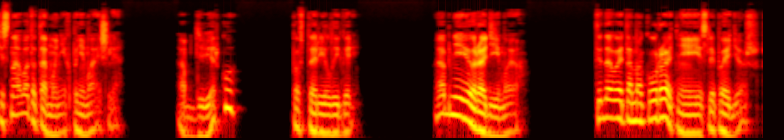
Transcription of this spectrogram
Тесновато там у них, понимаешь ли». «Об дверку?» — повторил Игорь. «Об нее, родимую», ты давай там аккуратнее, если пойдешь».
